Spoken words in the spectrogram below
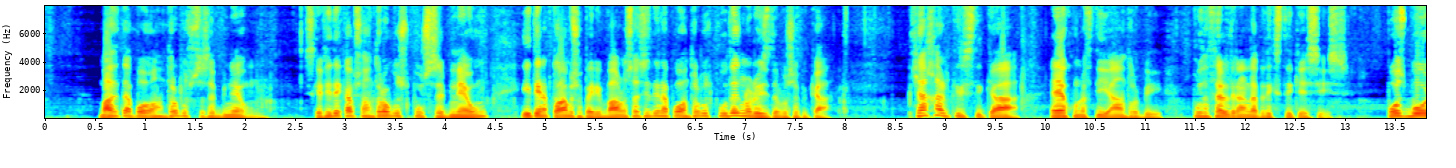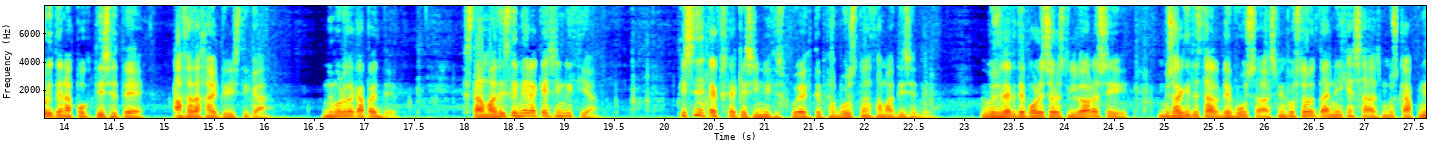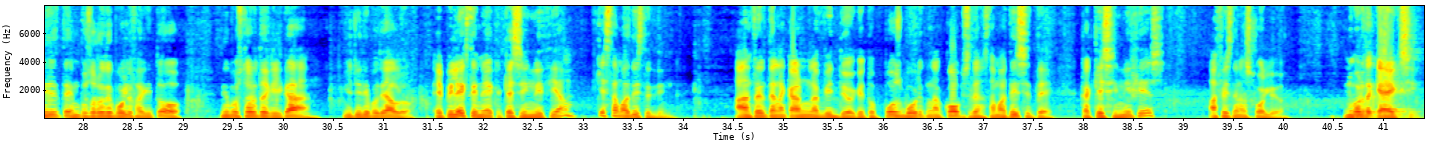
Μάθετε από ανθρώπους που σας εμπνέουν. Σκεφτείτε κάποιους ανθρώπους που σας εμπνέουν, είτε είναι από το άμεσο περιβάλλον σας, είτε είναι από ανθρώπους που δεν γνωρίζετε προσωπικά. Ποια χαρακτηριστικά έχουν αυτοί οι άνθρωποι που θα θέλετε να αναπτύξετε κι εσείς; Πώς μπορείτε να αποκτήσετε αυτά τα χαρακτηριστικά; Νούμερο 15. Σταματήστε μια κακή συνήθεια. Ποιες είναι κάποιες κακές συνήθειες που έχετε που θα μπορούσατε να σταματήσετε; Μήπως βλέπετε πολλές ώρες τηλεόραση, Μήπως αργείτε στα ραντεβού σας, Μήπως τρώτε τα νύχια σας, Μήπως καπνίζετε, Μήπως τρώτε πολύ φαγητό, Μήπως τρώτε γλυκά; Ή οτιδήποτε άλλο; Επιλέξτε μια κακή συνήθεια και σταματήστε την. Αν θέλετε να κάνω ένα βίντεο για το πώς μπορείτε να κόψετε, να σταματήσετε κακές συνήθειες, αφήστε ένα σχόλιο. Νούμερο 16.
